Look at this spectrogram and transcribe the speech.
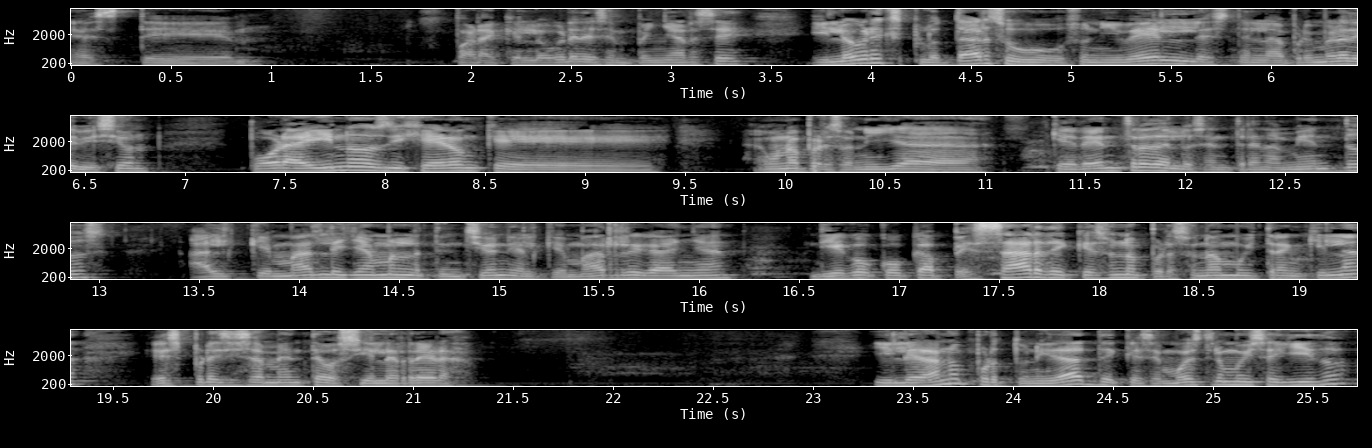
Este para que logre desempeñarse y logre explotar su, su nivel este, en la primera división. Por ahí nos dijeron que una personilla que dentro de los entrenamientos al que más le llaman la atención y al que más regañan, Diego Coca, a pesar de que es una persona muy tranquila, es precisamente Ociel Herrera. Y le dan oportunidad de que se muestre muy seguido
